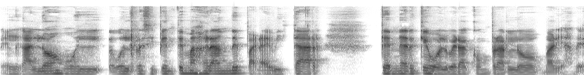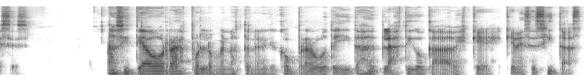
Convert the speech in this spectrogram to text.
el galón o el, o el recipiente más grande para evitar tener que volver a comprarlo varias veces. Así te ahorras por lo menos tener que comprar botellitas de plástico cada vez que, que necesitas.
